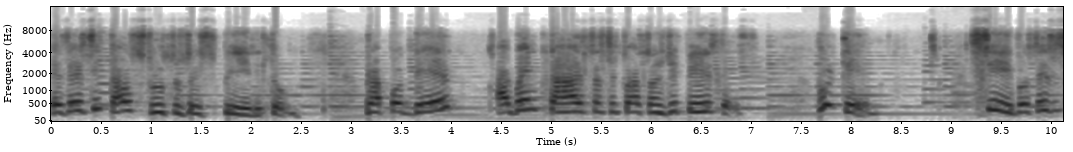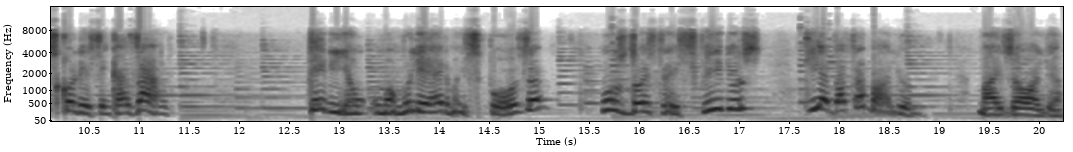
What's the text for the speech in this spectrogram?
exercitar os frutos do Espírito para poder aguentar essas situações difíceis. Por quê? Se vocês escolhessem casar, teriam uma mulher, uma esposa, uns dois, três filhos, que ia dar trabalho. Mas olha,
